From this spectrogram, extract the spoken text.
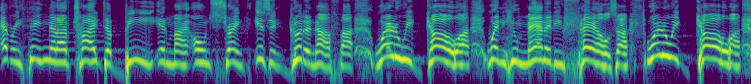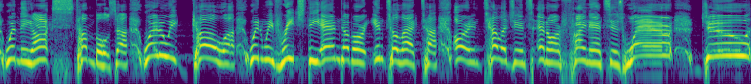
everything that I've tried to be in my own strength isn't good enough? Uh, where do we go uh, when humanity fails? Uh, where do we go uh, when the ox stumbles? Uh, where do we go uh, when we've reached the end of our intellect, uh, our intelligence, and our finances? Where do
